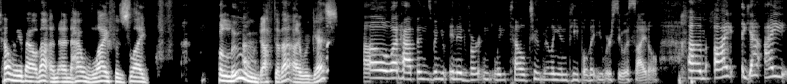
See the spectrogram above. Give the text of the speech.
tell me about that and and how life has like ballooned after that. I would guess. Oh, what happens when you inadvertently tell 2 million people that you were suicidal? Um, I, yeah, I,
